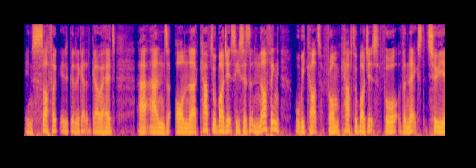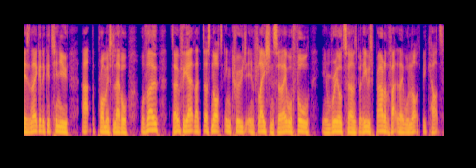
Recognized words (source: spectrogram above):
in Suffolk. He's going to get the go ahead. Uh, and on uh, capital budgets, he says that nothing will be cut from capital budgets for the next two years, and they're going to continue at the promised level. Although, don't forget, that does not include inflation, so they will fall in real terms. But he was proud of the fact that they will not be cut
